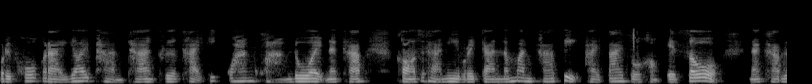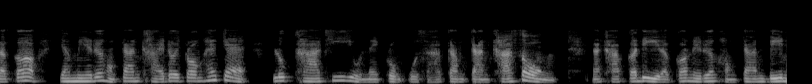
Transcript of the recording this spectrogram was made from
บริโภครายย่อยผ่านทางเครือข่ายที่กว้างขวางด้วยนะครับของสถานีบริการน้ำมันค้าปลีกภายใต้ตัวของเอสโซนะครับแล้วก็ยังมีเรื่องของการขายโดยตรงให้แก่ลูกค้าที่อยู่ในกลุ่มอุตสาหกรรมการค้าส่งนะครับก็ดีแล้วก็ในเรื่องของการบิน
